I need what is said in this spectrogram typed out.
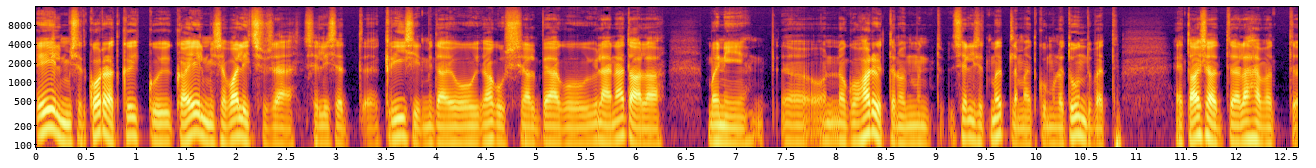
eelmised korrad kõik, kui ka eelmise valitsuse sellised kriisid, mida ju jagus seal peaaegu üle nädala, mõni on nagu harjutanud mind selliselt mõtlema, et kui mulle tundub, et et asjad lähevad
